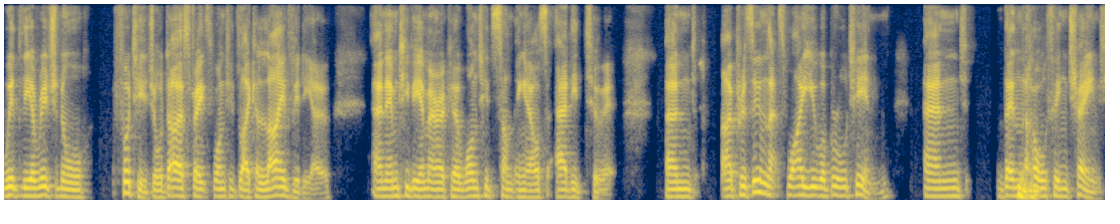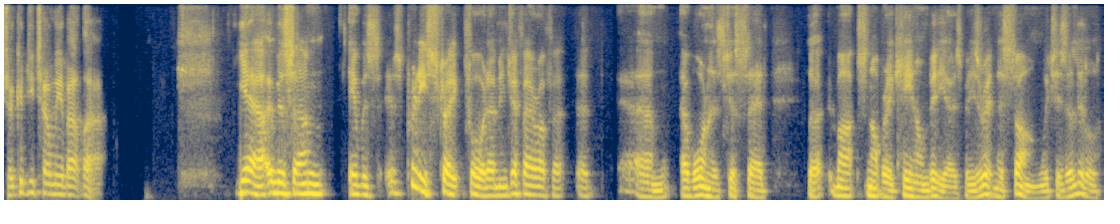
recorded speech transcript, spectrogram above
with the original footage, or Dire Straits wanted like a live video, and MTV America wanted something else added to it. And I presume that's why you were brought in. And then the mm-hmm. whole thing changed. So could you tell me about that? Yeah, it was um, it was it was pretty straightforward. I mean, Jeff Ayeroff at, at, um, at Warner's just said that Mark's not very keen on videos, but he's written a song which is a little,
